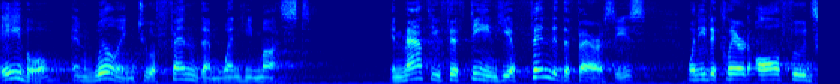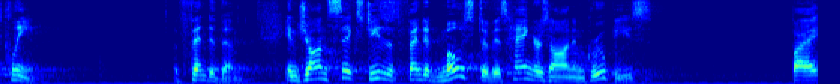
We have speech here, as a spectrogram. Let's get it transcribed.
able and willing to offend them when he must. In Matthew 15, he offended the Pharisees when he declared all foods clean. Offended them. In John 6, Jesus offended most of his hangers on and groupies by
